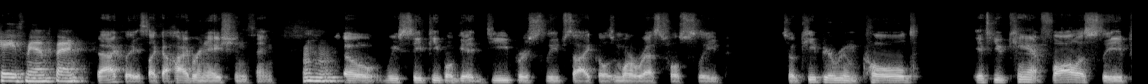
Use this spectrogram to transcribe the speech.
caveman thing. Exactly. It's like a hibernation thing. Mm-hmm. So we see people get deeper sleep cycles, more restful sleep. So keep your room cold. If you can't fall asleep,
